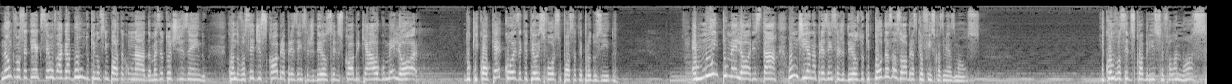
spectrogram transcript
Não que você tenha que ser um vagabundo que não se importa com nada, mas eu estou te dizendo, quando você descobre a presença de Deus, você descobre que há algo melhor do que qualquer coisa que o teu esforço possa ter produzido. É muito melhor estar um dia na presença de Deus do que todas as obras que eu fiz com as minhas mãos. E quando você descobre isso, você fala: Nossa,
